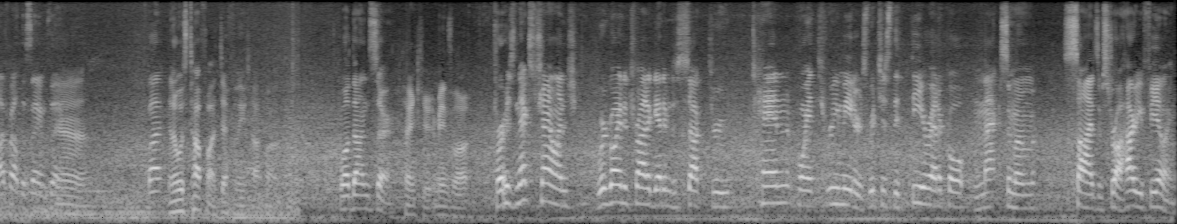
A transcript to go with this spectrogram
I felt the same thing. Yeah, But and it was tougher, definitely tougher. well done, sir. Thank you. It means a lot. For his next challenge, we're going to try to get him to suck through 10.3 meters, which is the theoretical maximum size of straw. How are you feeling?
